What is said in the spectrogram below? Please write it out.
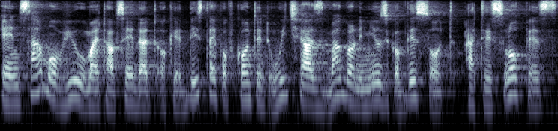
And some of you might have said that, okay, this type of content which has background music of this sort at a slow pace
